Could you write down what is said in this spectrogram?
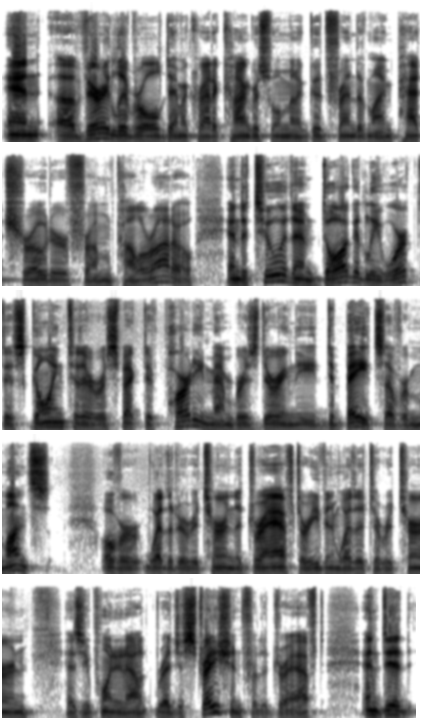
And a very liberal Democratic Congresswoman, a good friend of mine, Pat Schroeder from Colorado. And the two of them doggedly worked this, going to their respective party members during the debates over months over whether to return the draft or even whether to return, as you pointed out, registration for the draft, and did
